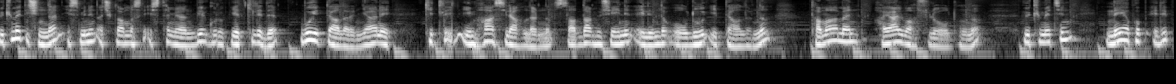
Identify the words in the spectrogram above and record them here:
Hükümet içinden isminin açıklanmasını istemeyen bir grup yetkili de bu iddiaların yani kitle imha silahlarının Saddam Hüseyin'in elinde olduğu iddialarının tamamen hayal mahsulü olduğunu, hükümetin ne yapıp edip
